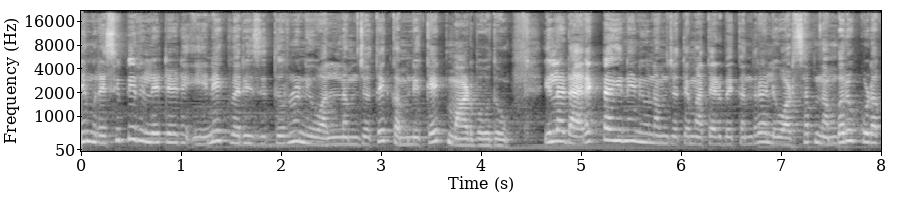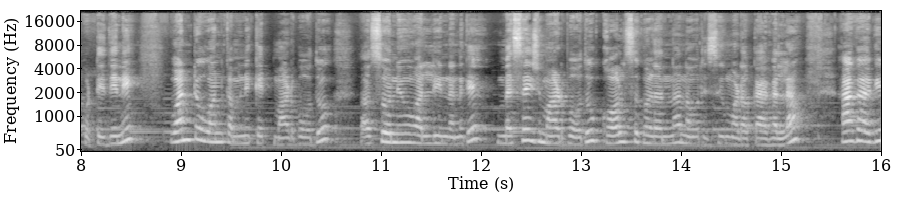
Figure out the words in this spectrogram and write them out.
ನಿಮ್ಮ ರೆಸಿಪಿ ರಿಲೇಟೆಡ್ ಏನೇ ಕ್ವೆರೀಸ್ ಇದ್ದರೂ ನೀವು ಅಲ್ಲಿ ನಮ್ಮ ಜೊತೆ ಕಮ್ಯುನಿಕೇಟ್ ಮಾಡ್ಬೋದು. ಇಲ್ಲ ಡೈರೆಕ್ಟಾಗಿಯೇ ನೀವು ನಮ್ಮ ಜೊತೆ ಮಾತಾಡಬೇಕಂದ್ರೆ ಅಲ್ಲಿ ವಾಟ್ಸಪ್ ನಂಬರು ಕೂಡ ಕೊಟ್ಟಿದ್ದೀನಿ. ಒನ್ ಟು ಒನ್ ಕಮ್ಯುನಿಕೇಟ್ ಮಾಡ್ಬೋದು. ಸೊ ನೀವು ಅಲ್ಲಿ ನನಗೆ ಮೆಸೇಜ್ ಮಾಡ್ಬೋದು. ಕಾಲ್ಸ್ಗಳನ್ನು ನಾವು ರಿಸೀವ್ ಮಾಡೋಕ್ಕಾಗಲ್ಲ. ಹಾಗಾಗಿ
